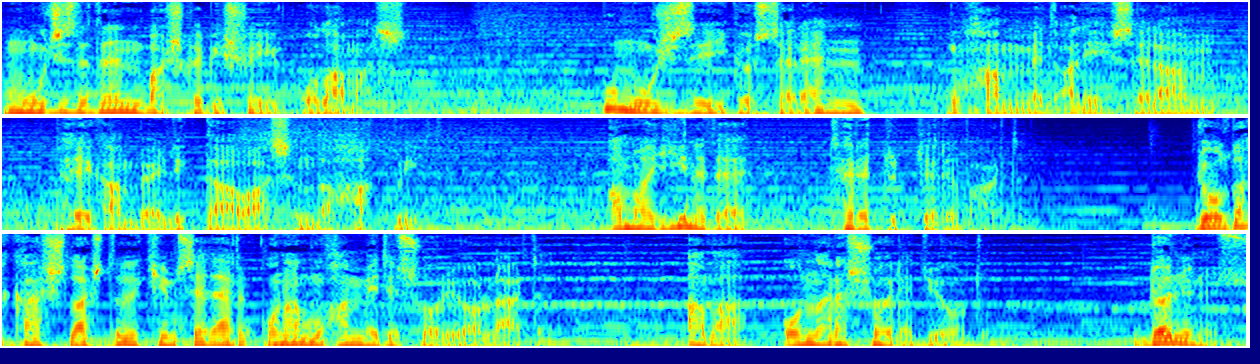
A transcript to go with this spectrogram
mucizeden başka bir şey olamaz. Bu mucizeyi gösteren Muhammed aleyhisselam peygamberlik davasında haklıydı. Ama yine de tereddütleri vardı. Yolda karşılaştığı kimseler ona Muhammed'i soruyorlardı. Ama onlara şöyle diyordu. Dönünüz,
